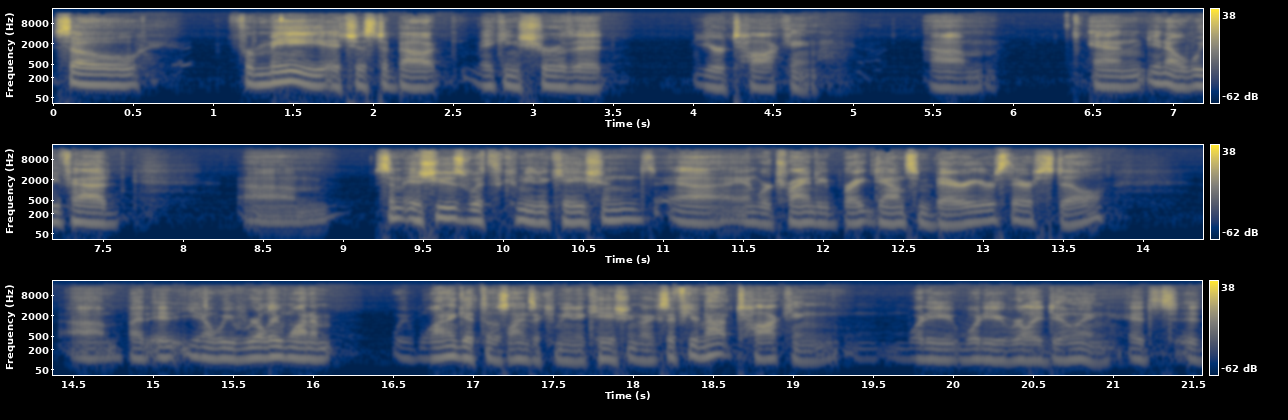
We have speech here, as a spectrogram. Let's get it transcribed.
So, for me, it's just about making sure that you're talking. Um, and you know, we've had um, some issues with communications, uh, and we're trying to break down some barriers there still. Um, but it, you know, we really want to we want to get those lines of communication going. Because if you're not talking, what are you what are you really doing? It's it,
